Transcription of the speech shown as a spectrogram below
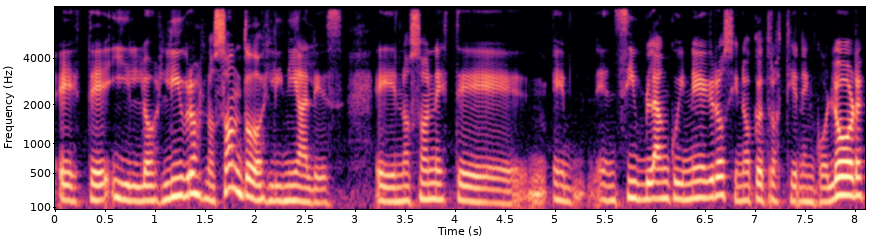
Este, y los libros no son todos lineales, eh, no son este en, sí blanco y negro, sino que otros tienen color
